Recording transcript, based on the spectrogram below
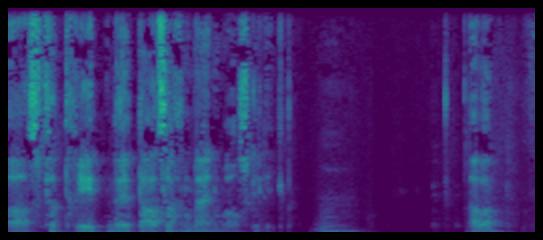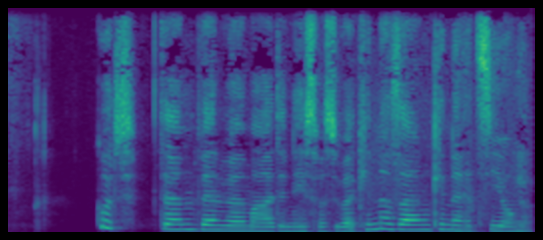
als vertretene Tatsachenmeinung ausgelegt. Mhm. Aber? Gut, dann werden wir mal demnächst was über Kinder sagen, Kindererziehung ja.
